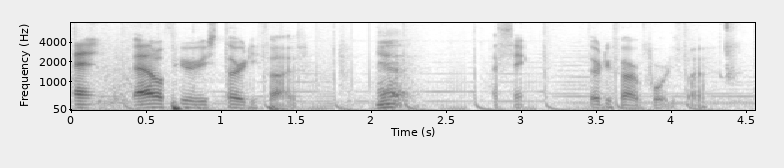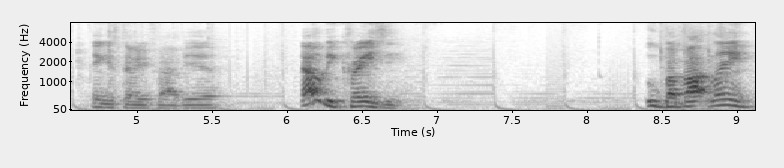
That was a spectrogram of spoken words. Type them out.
And Battle Fury is 35. Yep, I think. 35 or 45. I think it's 35. Yeah, that would be crazy. Ooh, by bot lane.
